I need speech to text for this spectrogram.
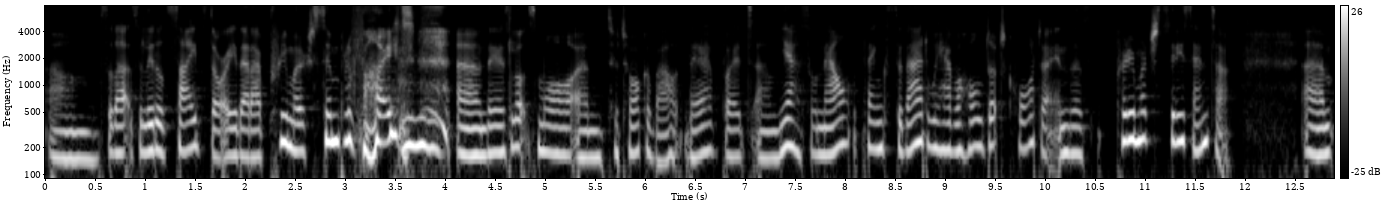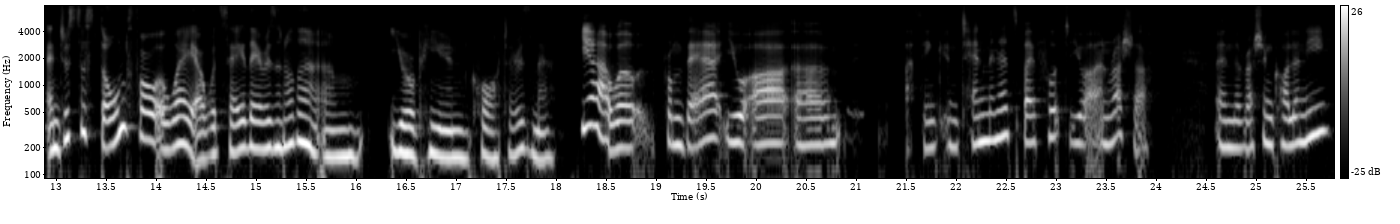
Um, so that's a little side story that I pretty much simplified. Mm-hmm. there's lots more um, to talk about there, but um, yeah. So now, thanks to that, we have a whole Dutch quarter in this pretty much city center. Um, and just a stone throw away, I would say there is another um, European quarter, isn't there? Yeah, well, from there you are, um, I think, in 10 minutes by foot, you are in Russia, in the Russian colony,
